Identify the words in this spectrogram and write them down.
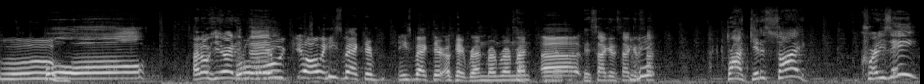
Oh. Oh, I don't hear anything. Oh, oh, he's back there. He's back there. Okay, run, run, run, run. Uh, it's not gonna, it's not come gonna, Rod, get inside. Crazy?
